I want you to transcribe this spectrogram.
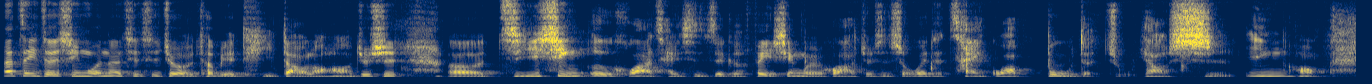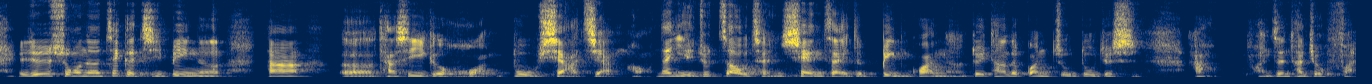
那这一则新闻呢，其实就有特别提到了哈，就是呃，急性恶化才是这个肺纤维化，就是所谓的菜瓜布的主要死因哈。也就是说呢，这个疾病呢，它呃，它是一个缓步下降哈，那也就造成现在的病患呢，对它的关注度就是啊。反正它就反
